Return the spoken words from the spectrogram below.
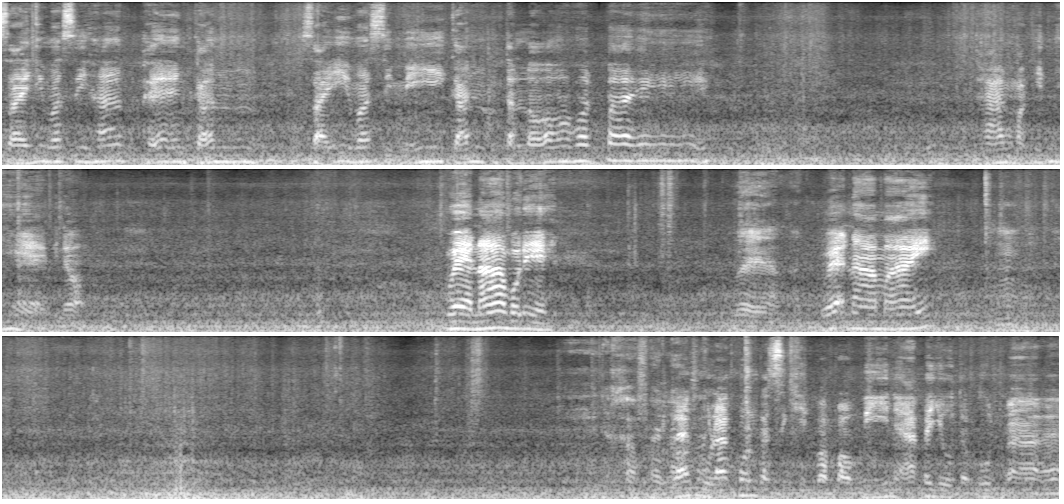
ใส่ว่าสิฮักแพงกัน ใส่ว่าสิมีกันตลอดไป ทางมาคิดแห่พี่น้องแวะหน้าบ่นี่แหวะแวะหนาไหม อืมจะขับไฟและผู้ละคนกับสิคิดว่าเป่ามีเนี่ยไปอยู่แต่พูดอ่าบ่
